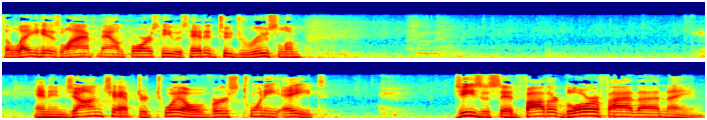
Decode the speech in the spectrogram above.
to lay his life down for us. He was headed to Jerusalem. And in John chapter 12, verse 28, Jesus said, Father, glorify thy name.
